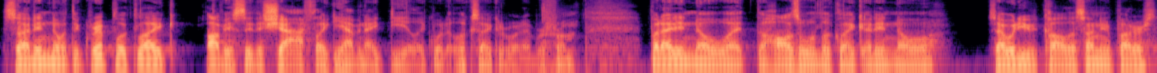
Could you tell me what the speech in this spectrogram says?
So I didn't know what the grip looked like. Obviously, the shaft, like you have an idea, like what it looks like or whatever from, but I didn't know what the hosel would look like. I didn't know. Is that what you call this on your putters?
